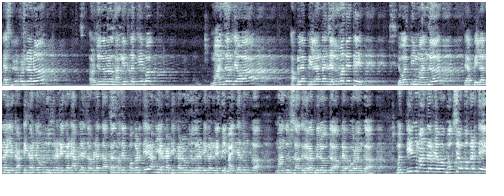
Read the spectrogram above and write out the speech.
त्या श्रीकृष्णानं अर्जुनानं सांगितलं की बघ मांजर जेव्हा आपल्या पिलांना जन्म देते तेव्हा ती मांजर त्या पिलांना एका ठिकाणाहून दुसऱ्या ठिकाणी आपल्या जबड्या दातांमध्ये पकडते आणि एका ठिकाणाहून दुसऱ्या ठिकाणी नेते. माहिती आहे तुमका? मांजर सात घरा फिरवतं आपल्या पोरांका. पण तीच मांजर जेव्हा भक्ष्य पकडते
